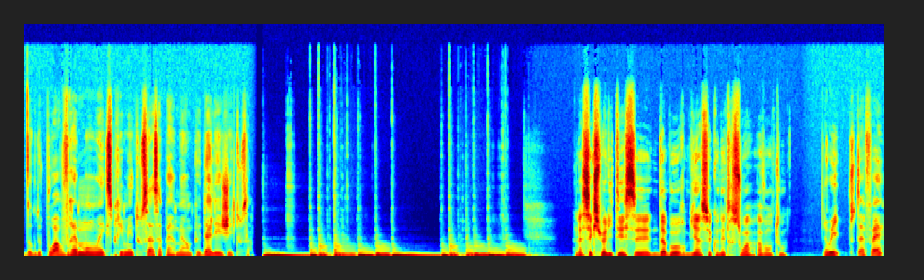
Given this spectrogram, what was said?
donc de pouvoir vraiment exprimer tout ça, ça permet un peu d'alléger tout ça. La sexualité, c'est d'abord bien se connaître soi avant tout. Oui, tout à fait.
